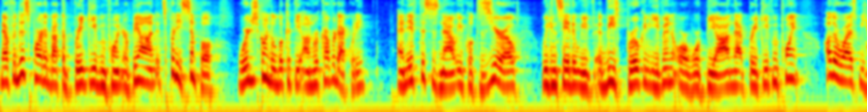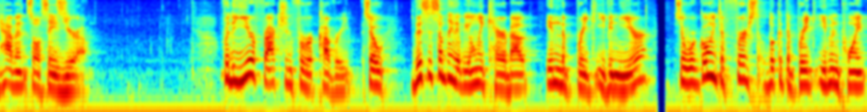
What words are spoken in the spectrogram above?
Now for this part about the break-even point or beyond, it's pretty simple. We're just going to look at the unrecovered equity, and if this is now equal to zero, we can say that we've at least broken even or we're beyond that break-even point. Otherwise, we haven't, so I'll say zero. For the year fraction for recovery, so this is something that we only care about in the break-even year. So we're going to first look at the break-even point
